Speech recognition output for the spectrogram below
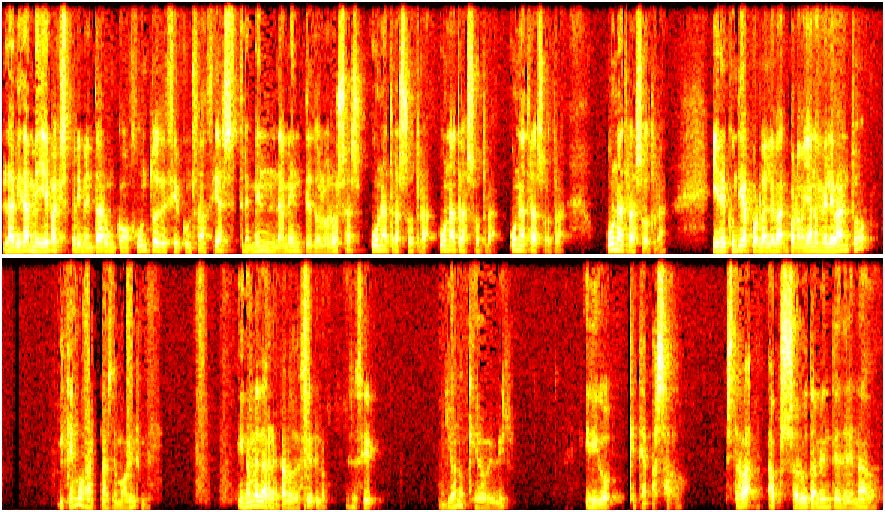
la vida me lleva a experimentar un conjunto de circunstancias tremendamente dolorosas, una tras otra, una tras otra, una tras otra, una tras otra. Y en el que un día por la, mañana me levanto y tengo ganas de morirme. Y no me da reparo decirlo. Es decir, yo no quiero vivir. Y digo, ¿qué te ha pasado? Estaba absolutamente drenado.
